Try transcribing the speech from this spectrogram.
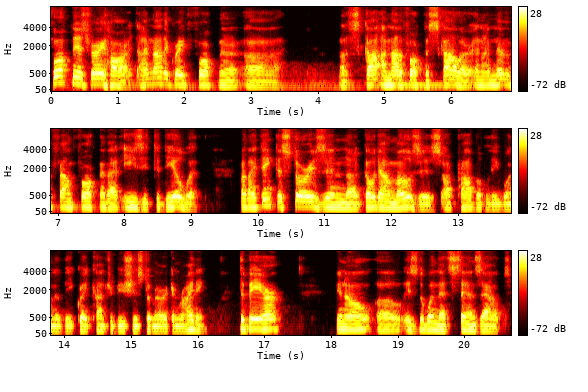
Faulkner is very hard. I'm not a great Faulkner. Uh, a scho- I'm not a Faulkner scholar, and I've never found Faulkner that easy to deal with. But I think the stories in uh, Go Down Moses are probably one of the great contributions to American writing. The Bear, you know, uh, is the one that stands out.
